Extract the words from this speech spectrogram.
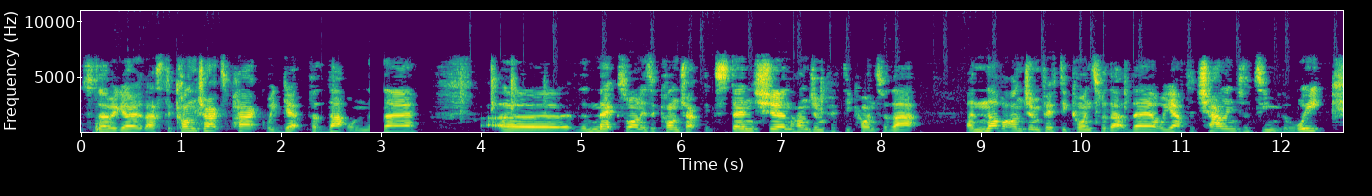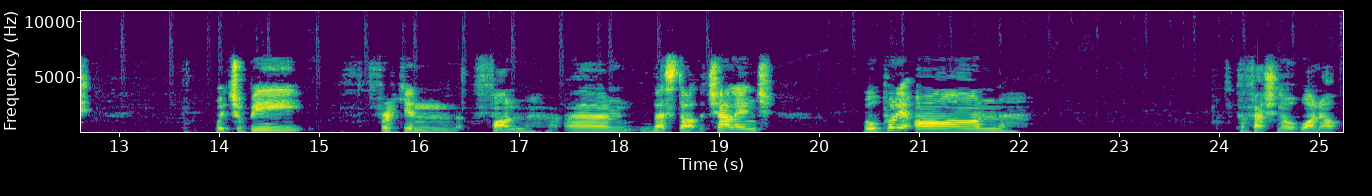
So there we go. That's the contracts pack we get for that one there. Uh, the next one is a contract extension, 150 coins for that. Another 150 coins for that there. We have to challenge the team of the week, which will be freaking fun. Um, let's start the challenge. We'll put it on professional. Why not?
